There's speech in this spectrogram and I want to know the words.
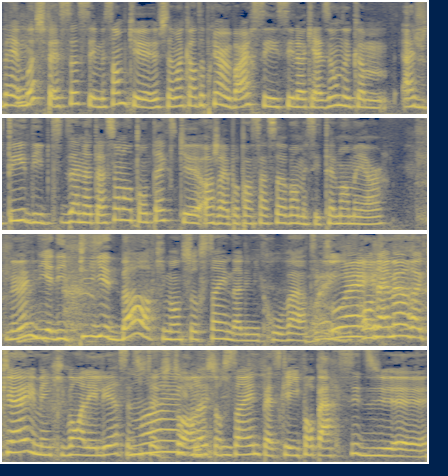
Ben moi je fais ça, c'est il me semble que justement quand t'as pris un verre, c'est c'est l'occasion de comme ajouter des petites annotations dans ton texte que ah j'avais pas pensé à ça avant mais c'est tellement meilleur. Mais même, il y a des piliers de bar qui montent sur scène dans les micro-ouverts, tu sais, qui Ouais. font jamais un recueil, mais qui vont aller lire cette, cette Ouais. histoire-là sur scène parce qu'ils font partie du, euh,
